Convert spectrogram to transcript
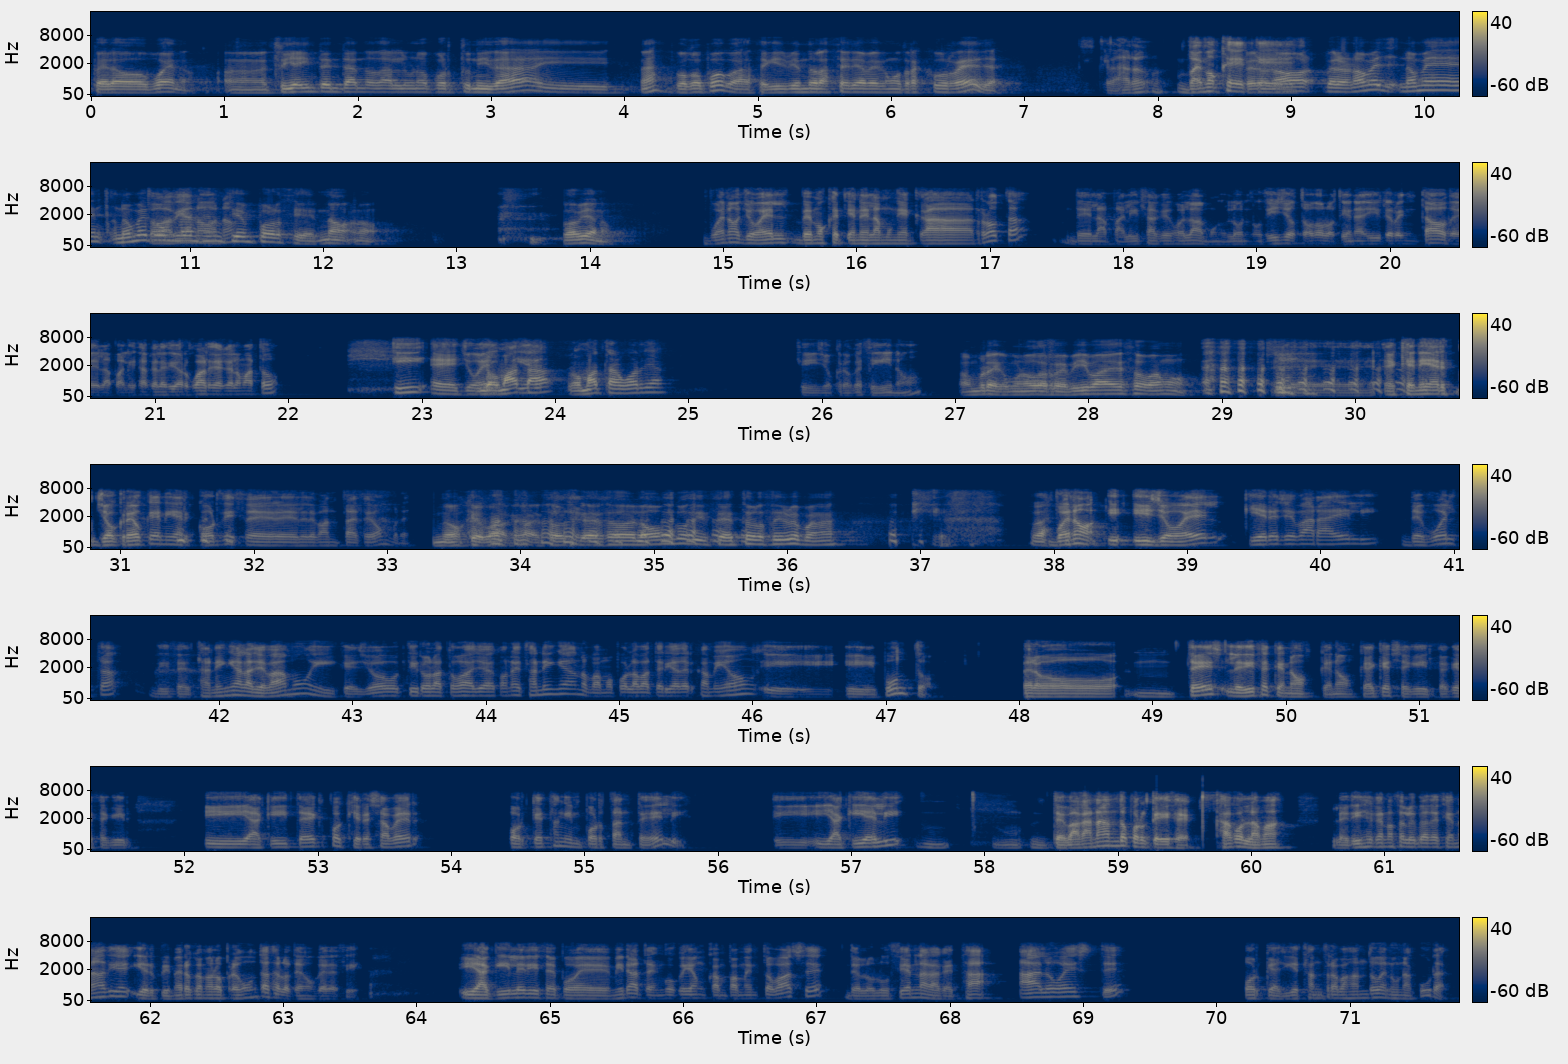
Pero bueno, eh, estoy intentando darle una oportunidad y poco a poco, a seguir viendo la serie a ver cómo transcurre ella. Claro, vemos que. Pero, No, pero no me, no me, no me convence no, un 100%. No, no. Todavía no. Bueno, Joel, vemos que tiene la muñeca rota de la paliza que los nudillos, todo lo tiene ahí reventado de la paliza que le dio al guardia que lo mató. Y eh, Joel ¿Lo mata? ¿Lo mata el guardia? Sí, yo creo que sí, ¿no? Hombre, como no reviva eso, vamos. Eh, es que ni yo creo que ni el Cordy se levanta a ese hombre. No, que va, que va. Eso, eso, el hongo dice, esto no sirve para nada. Bueno, y, Joel quiere llevar a Eli de vuelta. Dice, esta niña la llevamos y que yo tiro la toalla con esta niña, nos vamos por la batería del camión y, y punto. Pero mm, Tess le dice que no, que no, que hay que seguir, que hay que seguir. Y aquí Tess pues quiere saber por qué es tan importante Eli. Y, aquí Eli mm, te va ganando porque dice, cago en la más. Le dije que no se lo iba a decir a nadie y el primero que me lo pregunta se lo tengo que decir. Y aquí le dice, pues mira, tengo que ir a un campamento base de los Luciérnaga que está al oeste porque allí están trabajando en una cura.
